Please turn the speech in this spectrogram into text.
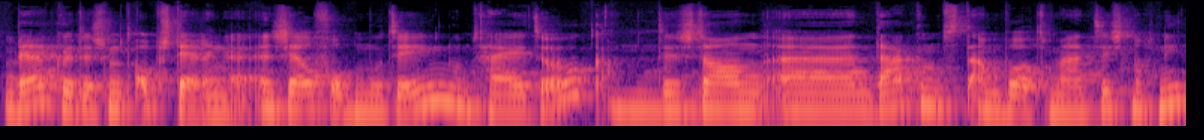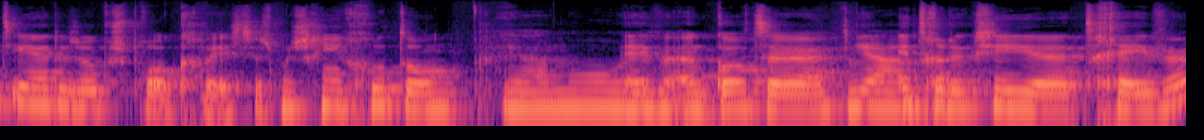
werken we dus met opstellingen. Een zelfontmoeting noemt hij het ook. mooi. Dus dan, eh, daar komt het aan bod. Maar het is nog niet eerder zo besproken geweest. Dus misschien goed om Ja, mooi. even een korte Ja. introductie eh, te geven.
